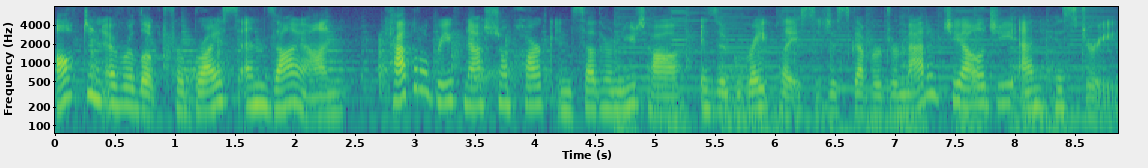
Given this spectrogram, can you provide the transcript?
Often overlooked for Bryce and Zion, Capitol Reef National Park in southern Utah is a great place to discover dramatic geology and history,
